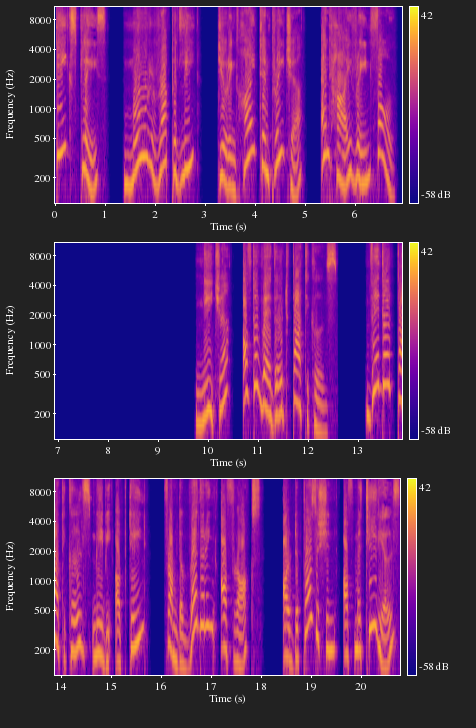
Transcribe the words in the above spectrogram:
takes place more rapidly during high temperature and high rainfall. Nature of the weathered particles. Weathered particles may be obtained from the weathering of rocks or deposition of materials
